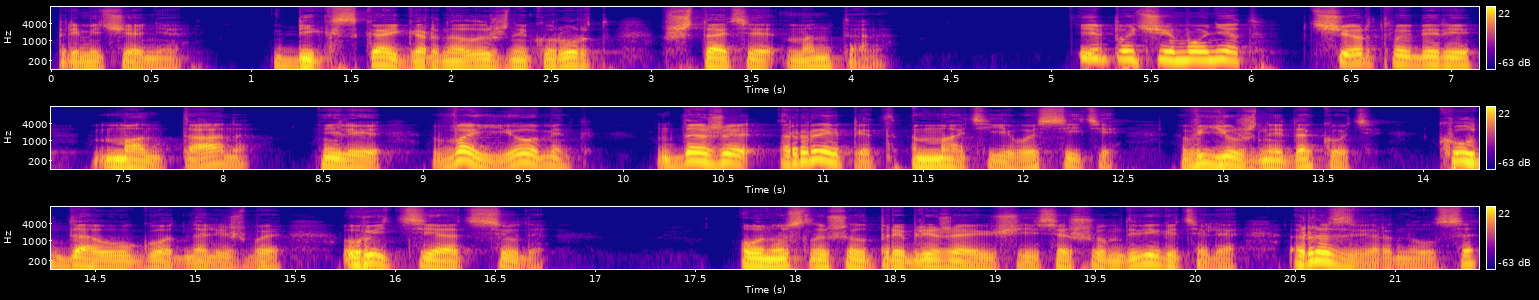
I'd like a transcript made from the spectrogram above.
Примечание. Биг Скай – горнолыжный курорт в штате Монтана. И почему нет? Черт побери, Монтана или Вайоминг, даже Рэпид, мать его, Сити – в Южной Дакоте. Куда угодно, лишь бы уйти отсюда. Он услышал приближающийся шум двигателя, развернулся,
